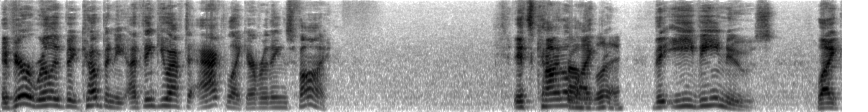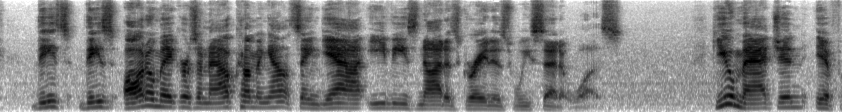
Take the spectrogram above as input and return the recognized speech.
if you're a really big company, I think you have to act like everything's fine. It's kind of like the EV news. Like these these automakers are now coming out saying, "Yeah, EV's not as great as we said it was." Can you imagine if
